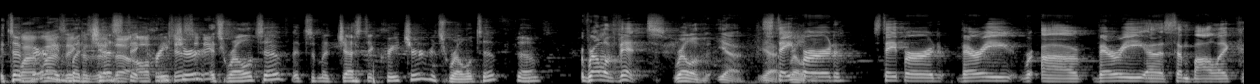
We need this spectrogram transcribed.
It's a Why- why very is it? 'Cause of the majestic creature. It's relative. It's a majestic creature. It's relative. No. Relevant. Relevant. Yeah. Yeah. State relevant. bird, state bird, very, uh, very uh, symbolic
